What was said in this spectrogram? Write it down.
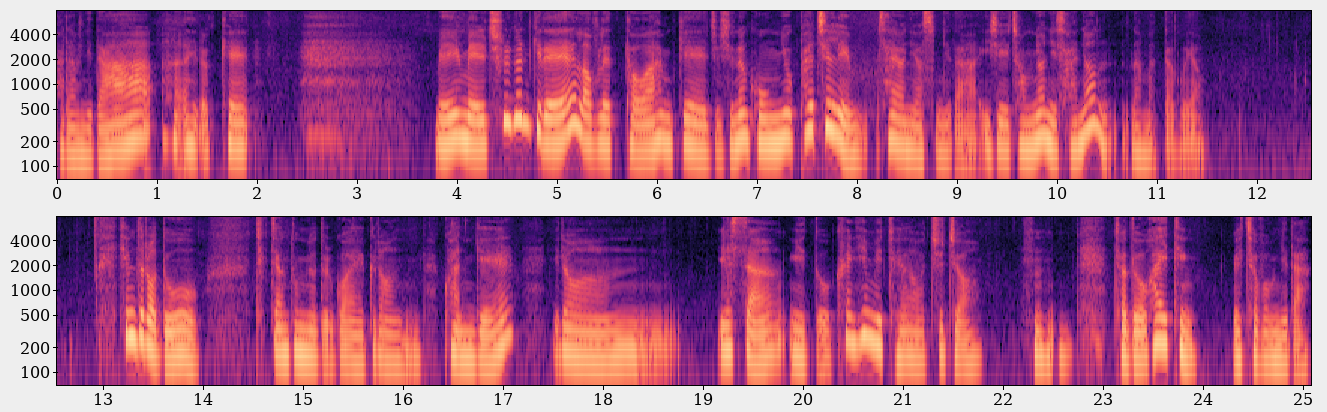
바랍니다. 이렇게 매일매일 출근길에 러브레터와 함께 해주시는 0687님 사연이었습니다. 이제 정년이 4년 남았다고요. 힘들어도 직장 동료들과의 그런 관계, 이런 일상이 또 큰 힘이 되어 주죠. 저도 화이팅 외쳐봅니다.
